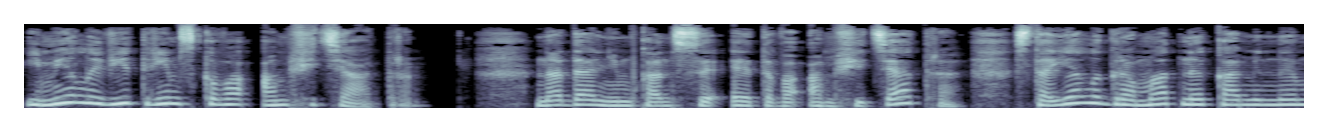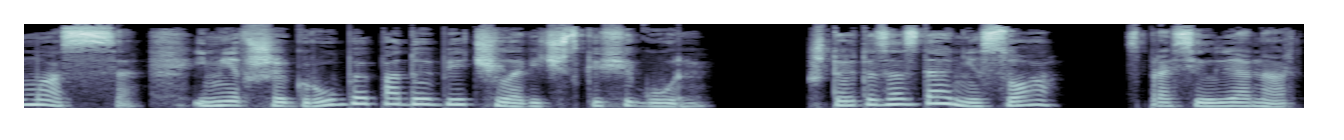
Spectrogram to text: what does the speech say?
имело вид римского амфитеатра. На дальнем конце этого амфитеатра стояла громадная каменная масса, имевшая грубое подобие человеческой фигуры. «Что это за здание, Суа?» — спросил Леонард.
